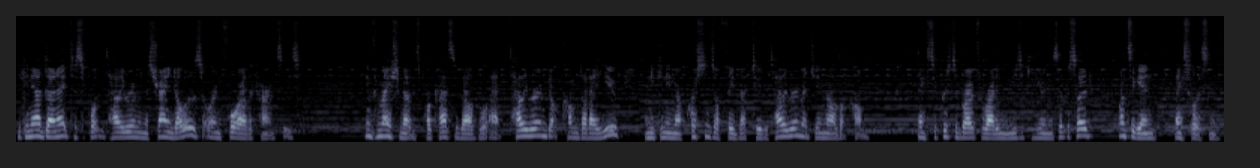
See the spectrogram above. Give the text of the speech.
You can now donate to support the Tally Room in Australian dollars or in four other currencies. Information about this podcast is available at tallyroom.com.au and you can email questions or feedback to thetallyroom at gmail.com. Thanks to Chris Bro for writing the music you hear in this episode. Once again, thanks for listening.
